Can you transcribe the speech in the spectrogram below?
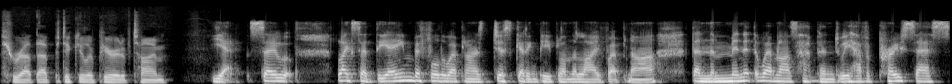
throughout that particular period of time? Yeah. So, like I said, the aim before the webinar is just getting people on the live webinar. Then, the minute the webinar's happened, we have a process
